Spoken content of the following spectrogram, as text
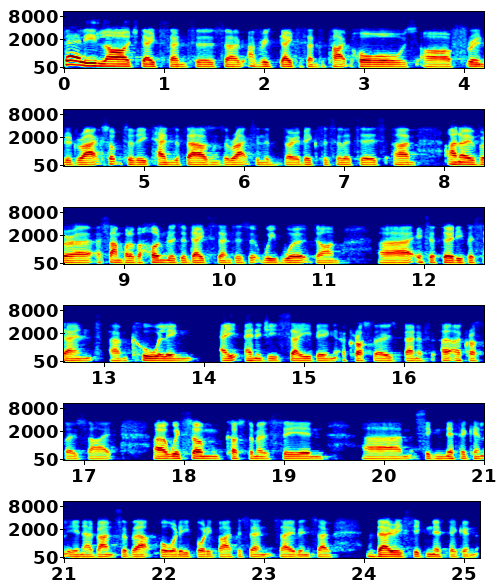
fairly large data centers. So average data center type halls of 300 mm. racks up to the tens of thousands of racks in the very big facilities, um, and over a, a, sample of hundreds of data centers that we've worked on. Uh, it's a 30% um, cooling energy saving across those benefit uh, across those sites, uh, with some customers seeing um, significantly in advance of that 40, 45% saving. So very significant.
